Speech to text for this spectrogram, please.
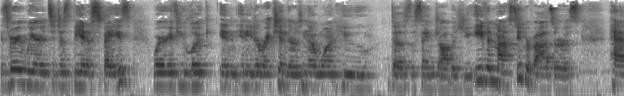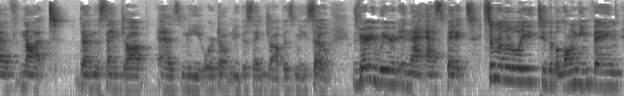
it's very weird to just be in a space where if you look in any direction, there's no one who does the same job as you. Even my supervisors have not done the same job as me or don't do the same job as me. So it's very weird in that aspect. Similarly to the belonging thing,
